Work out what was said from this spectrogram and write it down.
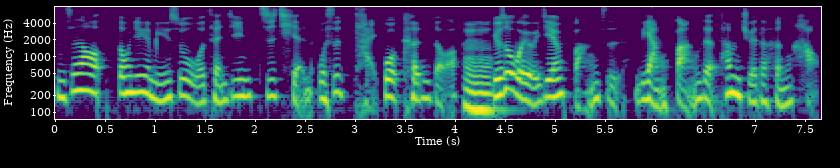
你知道东京的民宿，我曾经之前我是踩过坑的哦。嗯，比如说我有一间房子两房的，他们觉得很好，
